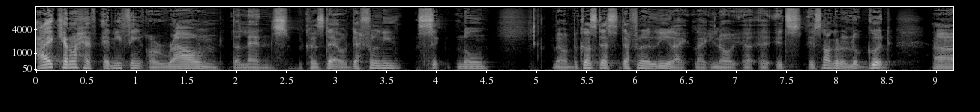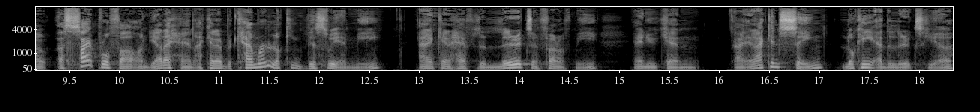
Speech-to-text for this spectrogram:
I cannot have anything around the lens because that will definitely signal no, because that's definitely like like you know uh, uh it's it's not going to look good. Uh, a side profile, on the other hand, I can have the camera looking this way at me, and I can have the lyrics in front of me, and you can uh, and I can sing looking at the lyrics here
